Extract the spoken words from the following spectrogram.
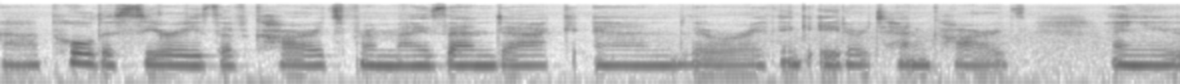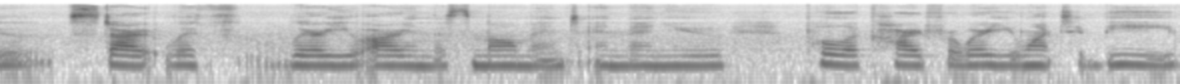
uh, pulled a series of cards from my Zen deck, and there were, I think, eight or ten cards. And you start with where you are in this moment, and then you pull a card for where you want to be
